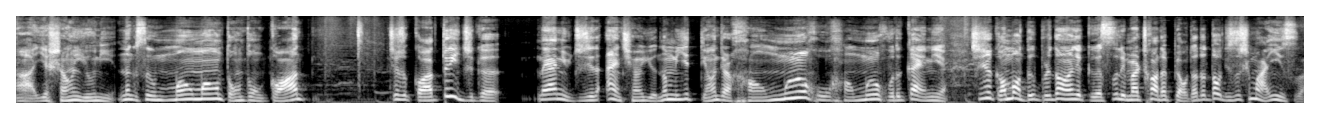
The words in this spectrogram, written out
啊，一生有你，那个时候懵懵懂懂，刚就是刚对这个男女之间的爱情有那么一点点很模糊、很模糊的概念。其实根本都不知道人家歌词里面唱的、表达的到底是什么意思。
